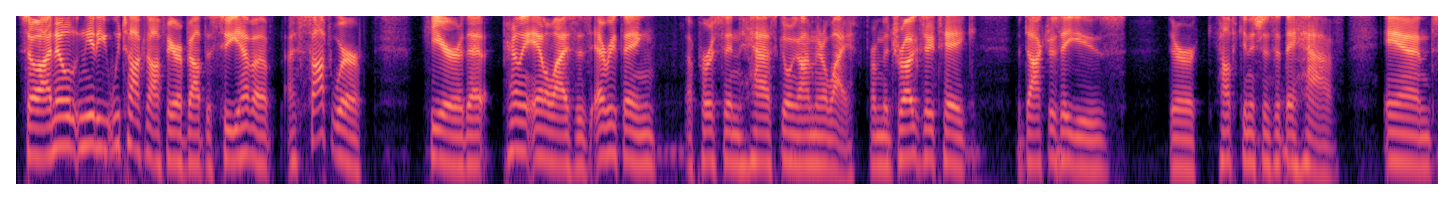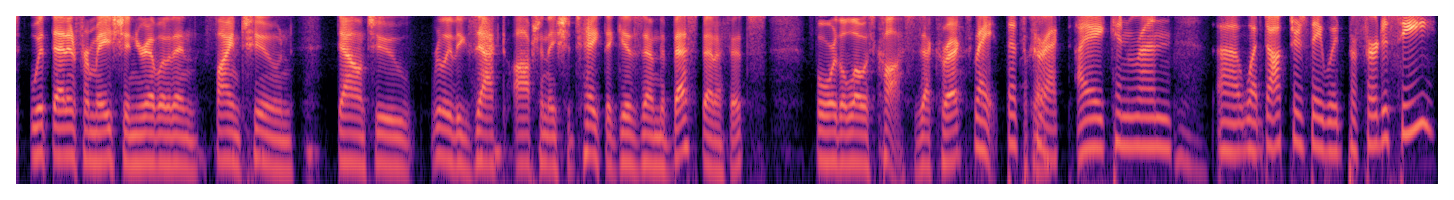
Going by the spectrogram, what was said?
so i know nita we talked off air about this too you have a, a software here that apparently analyzes everything a person has going on in their life from the drugs they take, the doctors they use, their health conditions that they have. And with that information, you're able to then fine tune down to really the exact option they should take that gives them the best benefits for the lowest cost. Is that correct? Right, that's okay. correct. I can run uh, what doctors they would prefer to see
